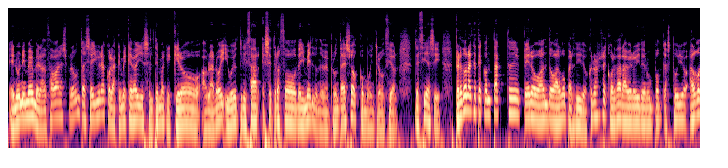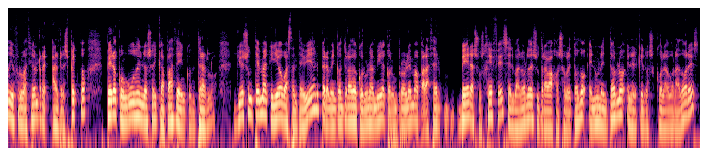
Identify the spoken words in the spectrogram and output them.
en un email me lanzaba varias preguntas y hay una con la que me he quedado y es el tema que quiero hablar hoy y voy a utilizar ese trozo de email donde me pregunta eso como introducción. Decía así, perdona que te contacte, pero ando algo perdido recordar haber oído en un podcast tuyo algo de información al respecto, pero con Google no soy capaz de encontrarlo. Yo es un tema que llevo bastante bien, pero me he encontrado con una amiga con un problema para hacer ver a sus jefes el valor de su trabajo, sobre todo en un entorno en el que los colaboradores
